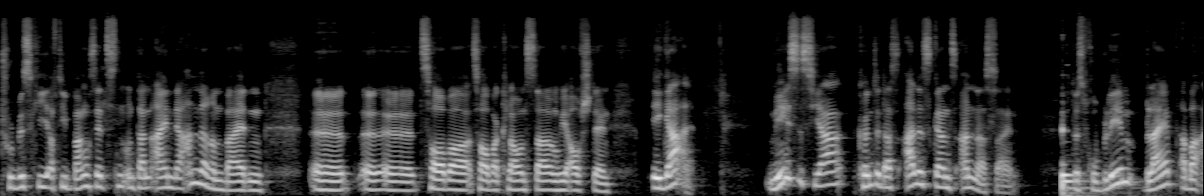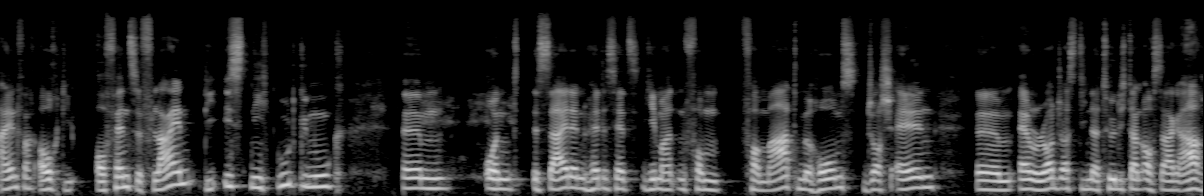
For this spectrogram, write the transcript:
Trubisky auf die Bank setzen und dann einen der anderen beiden äh, äh, Zauber, Zauberclowns da irgendwie aufstellen. Egal. Nächstes Jahr könnte das alles ganz anders sein. Das Problem bleibt aber einfach auch die Offensive Line, die ist nicht gut genug. Ähm, und es sei denn, du hättest jetzt jemanden vom Format Mahomes, Josh Allen, ähm, Aaron Rodgers, die natürlich dann auch sagen, ach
